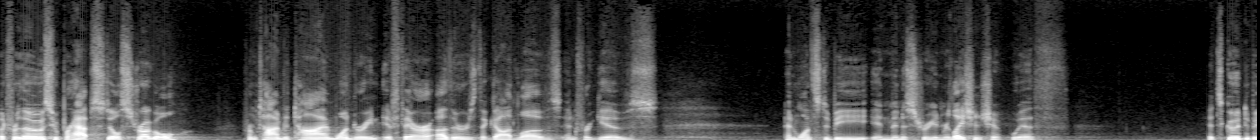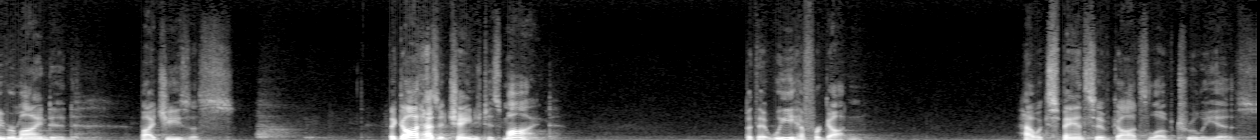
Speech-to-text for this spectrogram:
But for those who perhaps still struggle from time to time, wondering if there are others that God loves and forgives and wants to be in ministry and relationship with, it's good to be reminded by Jesus that God hasn't changed his mind, but that we have forgotten how expansive God's love truly is.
